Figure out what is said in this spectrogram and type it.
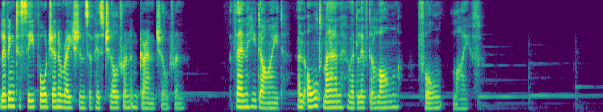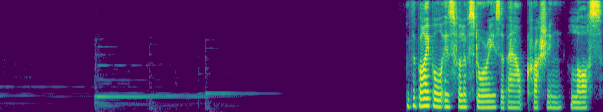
living to see four generations of his children and grandchildren. Then he died, an old man who had lived a long, full life. The Bible is full of stories about crushing loss,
